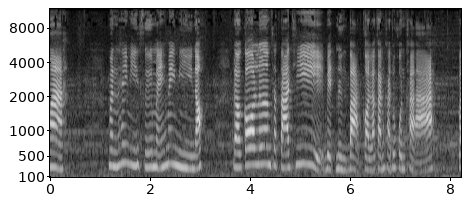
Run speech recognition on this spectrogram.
มา มันให้มีซื้อไหมไม่มีเนาะ แล้วก็เริ่มสตาร์ทที่เบ็ดหนึ่งบาทก่อนล้วกันค่ะทุกคนขาไป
